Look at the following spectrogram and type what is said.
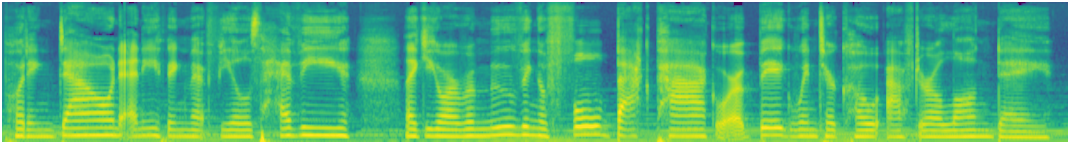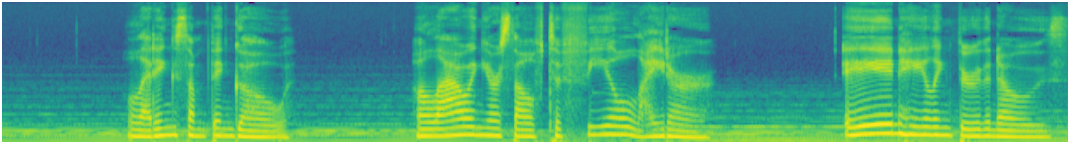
Putting down anything that feels heavy, like you are removing a full backpack or a big winter coat after a long day. Letting something go allowing yourself to feel lighter. Inhaling through the nose.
